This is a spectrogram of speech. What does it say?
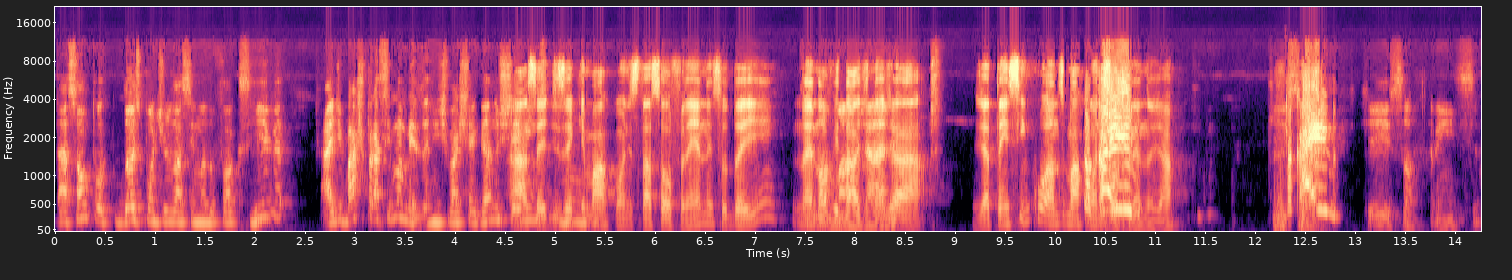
tá só um pouco, dois pontinhos acima do Fox River. Aí de baixo para cima mesmo, a gente vai chegando, chega Ah, você dizer que Marcones está sofrendo, isso daí não é, é novidade, né? Já, já tem cinco anos Marcones sofrendo já. Que caindo! Que sofrência.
